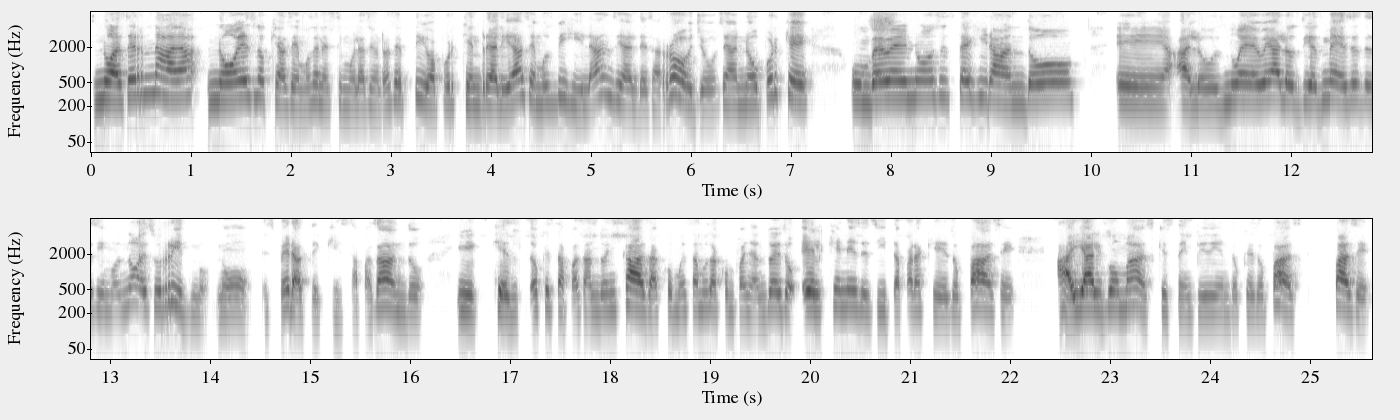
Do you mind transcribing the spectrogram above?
no hacer nada no es lo que hacemos en estimulación receptiva, porque en realidad hacemos vigilancia del desarrollo, o sea, no porque un bebé no se esté girando eh, a los nueve, a los diez meses, decimos, no, es su ritmo, no, espérate, ¿qué está pasando? y qué es lo que está pasando en casa, cómo estamos acompañando eso, el que necesita para que eso pase, hay algo más que está impidiendo que eso pase.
